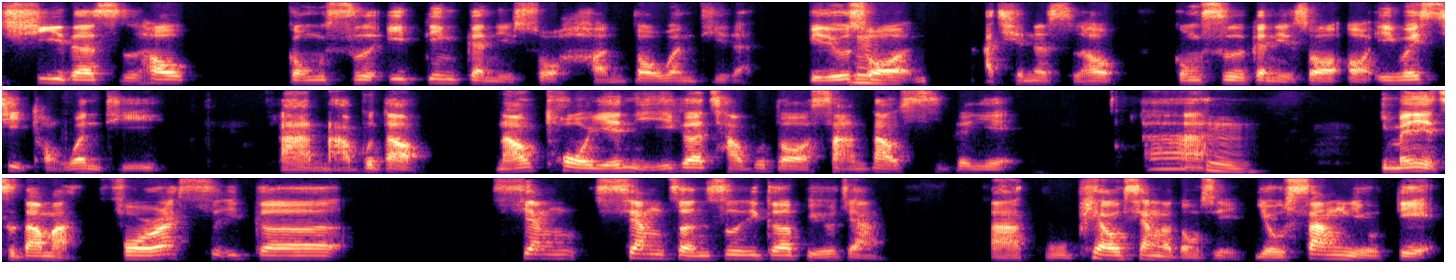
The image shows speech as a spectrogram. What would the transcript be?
期的时候，公司一定跟你说很多问题的。比如说拿钱的时候，公司跟你说哦，因为系统问题啊拿不到，然后拖延你一个差不多三到四个月啊。你们也知道嘛，forex 是一个象象征，是一个比如讲啊股票像的东西，有上有跌。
